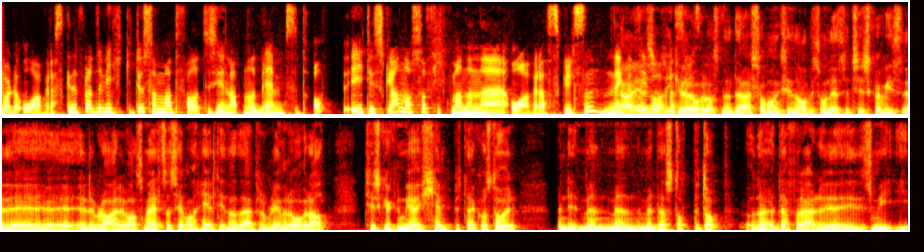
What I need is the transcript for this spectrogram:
Var det overraskende? For Det virket jo som at fallet tilsynelatende hadde bremset opp i Tyskland, og så fikk man denne overraskelsen? Negativ Nei, jeg synes ikke det er overraskende. Det er så mange signaler. Hvis man leser tyske aviser eller, eller blader, eller hva som helst, så ser man hele tiden at det er problemer overalt. Tysk økonomi er jo kjempesterk og stor, men, men, men, men det har stoppet opp. og der, Derfor er det liksom i,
